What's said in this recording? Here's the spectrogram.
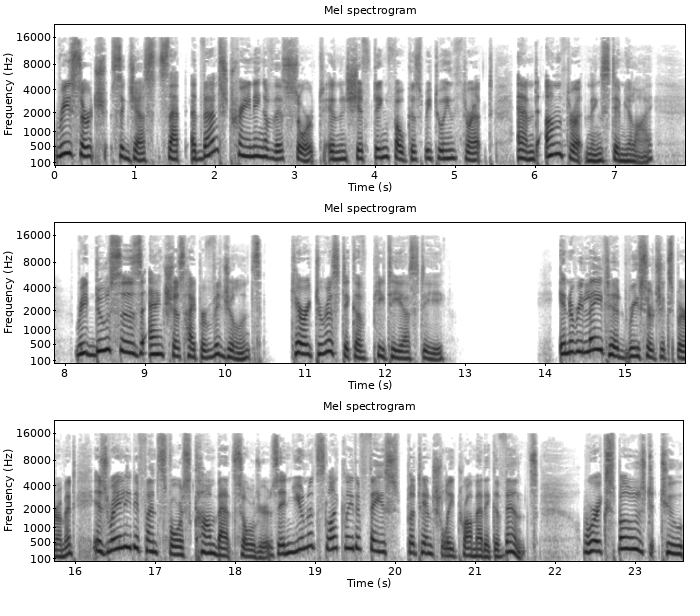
Research suggests that advanced training of this sort in shifting focus between threat and unthreatening stimuli reduces anxious hypervigilance, characteristic of PTSD. In a related research experiment, Israeli Defense Force combat soldiers in units likely to face potentially traumatic events were exposed to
